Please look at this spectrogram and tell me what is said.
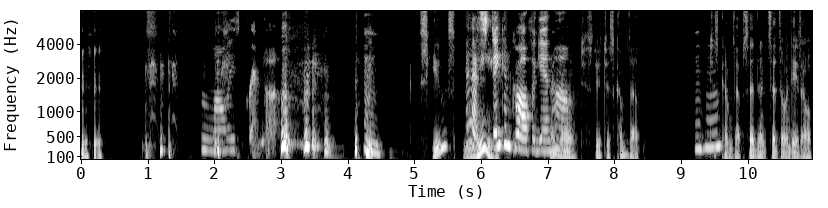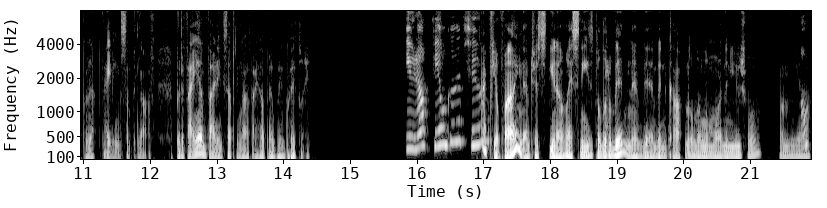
Molly's grandpa. Hmm. Excuse Yeah, me. stinking cough again, I huh? know, just it just comes up. Mhm. Just comes up. Said that said so in days. I hope I'm not fighting something off. But if I am fighting something off, I hope I win quickly. You not feel good too? I feel fine. I'm just, you know, I sneezed a little bit and I've, I've been coughing a little more than usual on the uh, on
